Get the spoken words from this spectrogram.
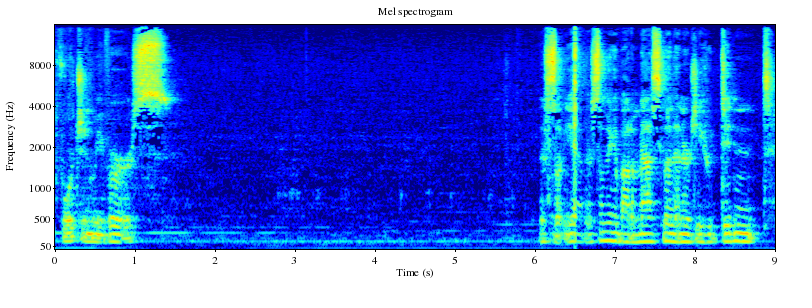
Fortune reverse. There's so, yeah, there's something about a masculine energy who didn't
